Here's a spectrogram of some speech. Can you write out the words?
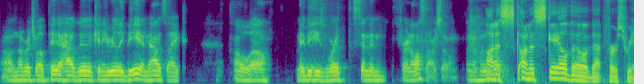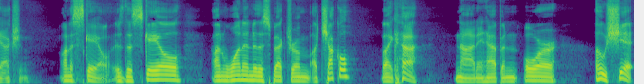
oh, number 12 pick, how good can he really be? And now it's like, oh, well, maybe he's worth sending for an all-star. So you know, on a knows? sc- on a scale though of that first reaction on a scale is the scale on one end of the spectrum a chuckle like ha nah it ain't happen or oh shit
